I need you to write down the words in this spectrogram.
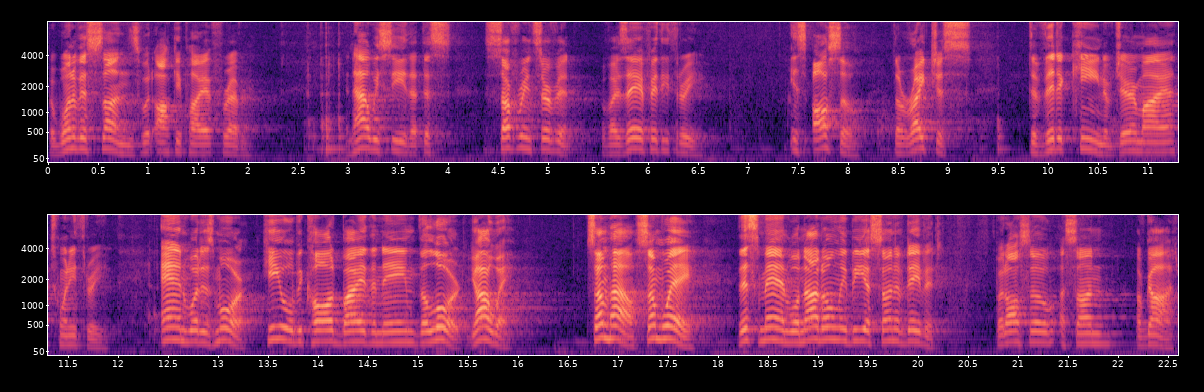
but one of his sons would occupy it forever. And now we see that this suffering servant of Isaiah 53 is also the righteous Davidic king of Jeremiah 23. And what is more, he will be called by the name the Lord, Yahweh. Somehow, some way, this man will not only be a son of David, but also a son of God.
